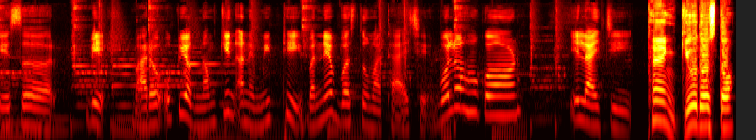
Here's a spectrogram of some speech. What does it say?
કેસર. બે, મારો ઉપયોગ નમકીન અને મીઠી બંને વસ્તુમાં થાય છે. બોલો, હું કોણ? ઇલાયચી થેન્ક યુ દોસ્તો.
